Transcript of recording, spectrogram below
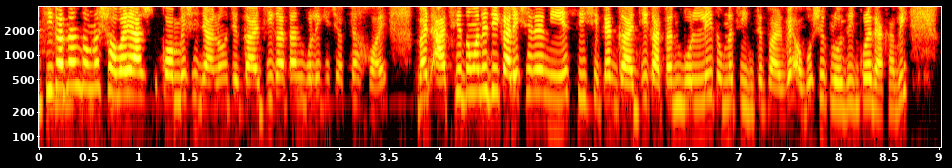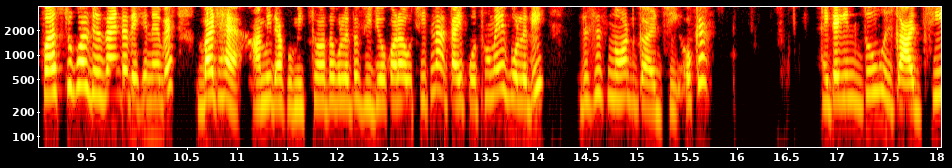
গার্জি কাতান তোমরা সবাই কম বেশি জানো যে গার্জি কাতান বলে কিছু একটা হয় বাট আজকে তোমাদের যে কালেকশনটা নিয়ে এসেছি সেটা গার্জি কাতান বললেই তোমরা চিনতে পারবে, অবশ্যই ক্লোজিং করে দেখাবি। ফার্স্ট অফ অল ডিজাইনটা দেখে নেবে বাট হ্যাঁ আমি দেখো মিথ্যা কথা বলে তো ভিডিও করা উচিত না, তাই প্রথমেই বলে দিই দিস ইজ নট গার্জি ওকে এটা কিন্তু গার্জি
